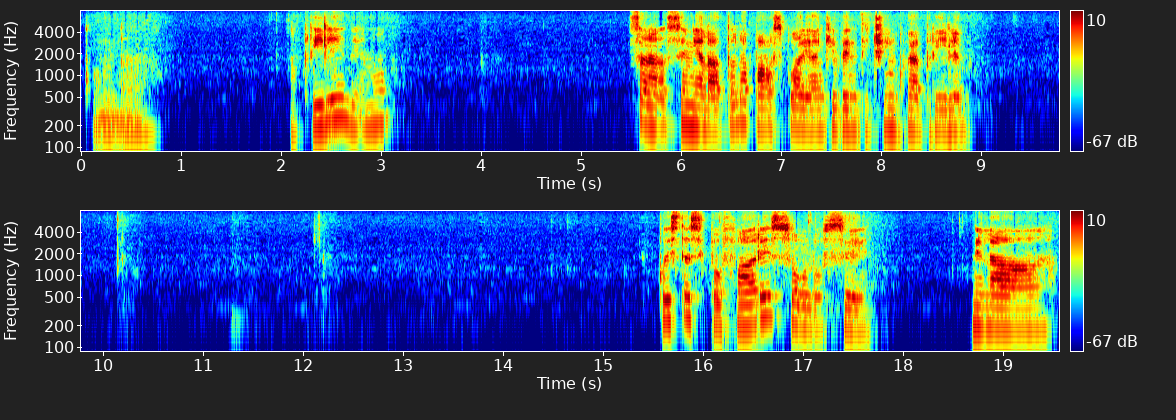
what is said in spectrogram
con uh, aprile vediamo sarà segnalato la Pasqua e anche 25 aprile Questa si può fare solo se nella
